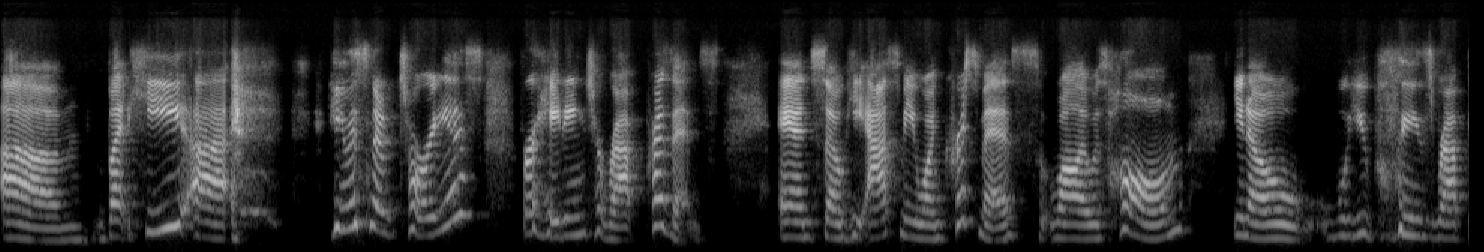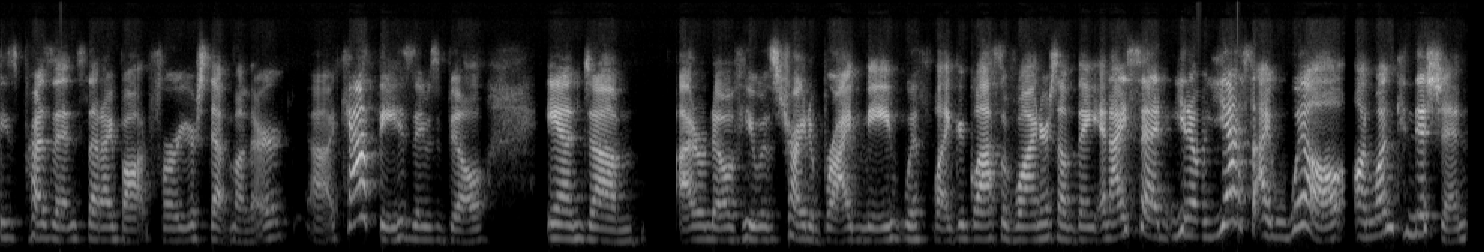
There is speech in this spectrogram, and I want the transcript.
Um, but he uh, he was notorious for hating to wrap presents. And so he asked me one Christmas while I was home, you know, will you please wrap these presents that I bought for your stepmother, uh, Kathy? His name is Bill. And um, I don't know if he was trying to bribe me with like a glass of wine or something. And I said, you know, yes, I will on one condition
